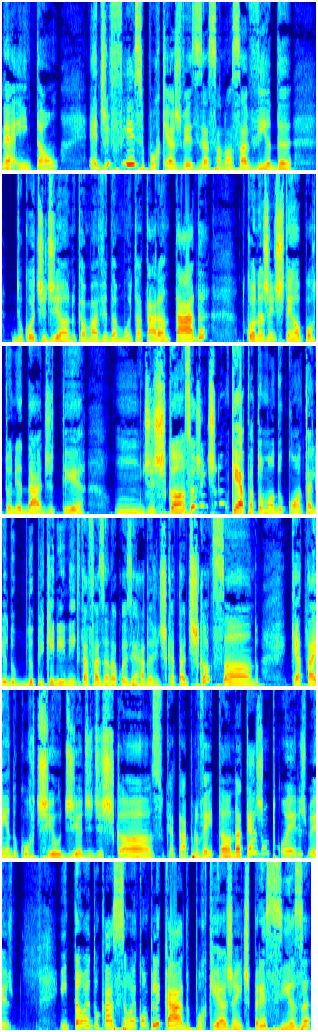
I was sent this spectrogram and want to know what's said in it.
Né? Então, é difícil, porque às vezes essa nossa vida do cotidiano, que é uma vida muito atarantada, quando a gente tem a oportunidade de ter um descanso, a gente não quer estar tá tomando conta ali do, do pequenininho que está fazendo a coisa errada, a gente quer estar tá descansando, quer estar tá indo curtir o dia de descanso, quer estar tá aproveitando, até junto com eles mesmo. Então, educação é complicado, porque a gente precisa.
